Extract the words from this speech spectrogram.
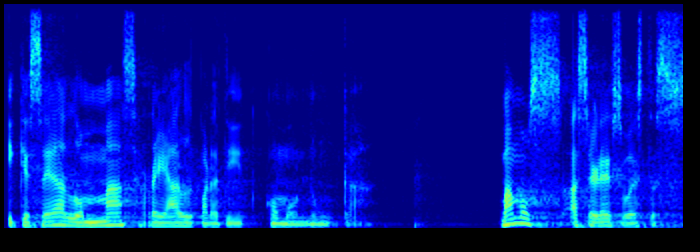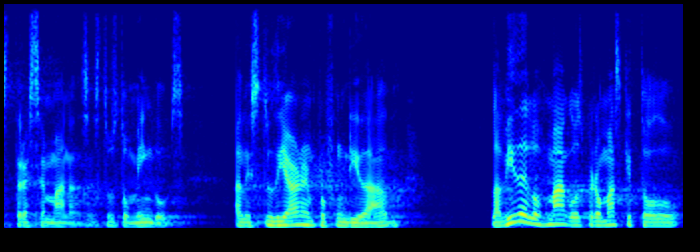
y que sea lo más real para ti como nunca. Vamos a hacer eso estas tres semanas, estos domingos, al estudiar en profundidad la vida de los magos, pero más que todo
